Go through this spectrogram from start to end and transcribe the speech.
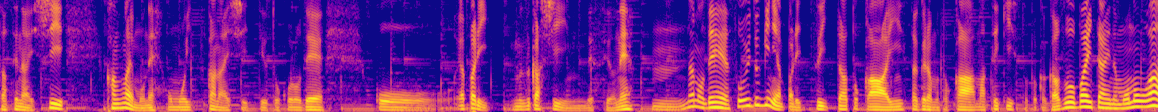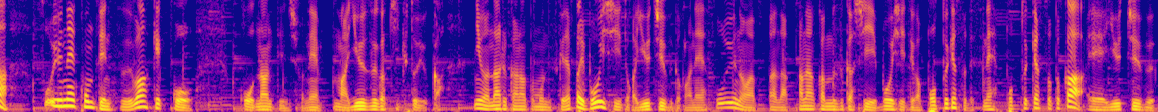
出せないし、考えもね、思いつかないしっていうところで、こう、やっぱり難しいんですよね。うん、なので、そういう時にやっぱり Twitter とか Instagram とか、まあ、テキストとか画像媒体のものは、そういうね、コンテンツは結構、こう、なんて言うんでしょうね、まあ、融通が効くというか、にはなるかなと思うんですけど、やっぱりボイシーとか YouTube とかね、そういうのはやっぱなかなか難しい、ボイシーっていうか、ポッドキャストですね、ポッドキャストとか、えー YouTube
